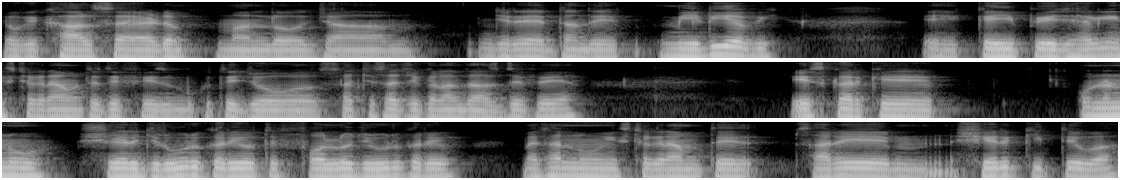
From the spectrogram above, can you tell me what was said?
ਜੋ ਕਿ ਖਾਲਸਾ ਐਡ ਮੰਨ ਲਓ ਜਾਂ ਜਿਹੜੇ ਇਦਾਂ ਦੇ ਮੀਡੀਆ ਵੀ, ਇਹ ਕਈ ਪੇਜ ਹੈਗੇ ਇੰਸਟਾਗ੍ਰam ਤੇ ਤੇ ਫੇਸਬੁੱਕ ਤੇ ਜੋ ਸੱਚ ਸੱਚ ਗੱਲਾਂ ਦੱਸਦੇ ਪਏ ਆ। ਇਸ ਕਰਕੇ ਉਹਨਾਂ ਨੂੰ ਸ਼ੇਅਰ ਜ਼ਰੂਰ ਕਰਿਓ ਤੇ ਫੋਲੋ ਜ਼ਰੂਰ ਕਰਿਓ। ਮੈਂ ਤੁਹਾਨੂੰ ਇੰਸਟਾਗ੍ਰam ਤੇ ਸਾਰੇ ਸ਼ੇਅਰ ਕੀਤੇ ਹੋਆ,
